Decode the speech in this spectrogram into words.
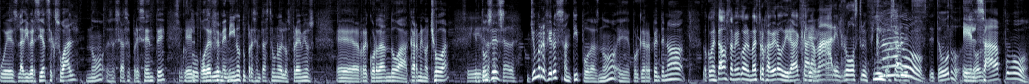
pues la diversidad sexual, ¿no? Se hace presente, el poder femenino, tú presentaste uno de los premios eh, recordando a Carmen Ochoa. Sí, Entonces, yo me refiero a esas antípodas, ¿no? Eh, porque de repente, no, lo comentábamos también con el maestro Javier Audirac. eh, Jaramar, el rostro, en fin, o sea, Claro. de, de todo. de el todo. sapo,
